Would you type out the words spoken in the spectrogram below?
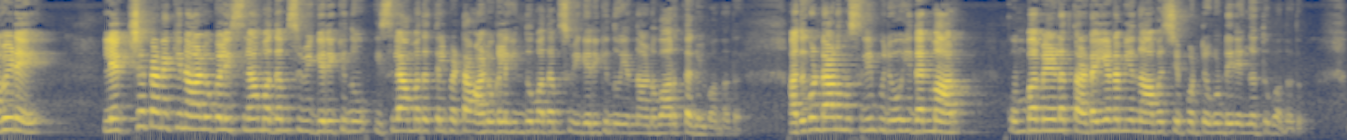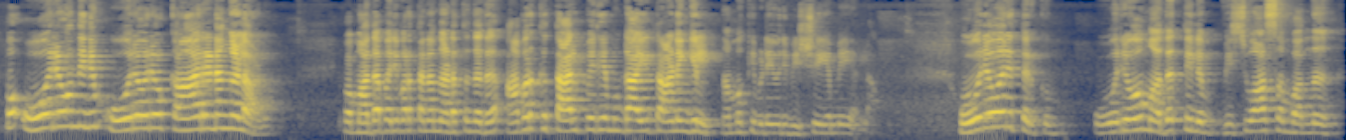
അവിടെ ലക്ഷക്കണക്കിന് ആളുകൾ ഇസ്ലാം മതം സ്വീകരിക്കുന്നു. ഇസ്ലാം മതത്തിൽപ്പെട്ട ആളുകൾ ഹിന്ദു മതം സ്വീകരിക്കുന്നു എന്നാണ് വാർത്തകൾ വന്നത്. അതുകൊണ്ടാണ് മുസ്ലിം പുരോഹിതന്മാർ കുംഭമേള തടയണം എന്ന് ആവശ്യപ്പെട്ടുകൊണ്ട് രംഗത്ത് വന്നത്. അപ്പോൾ ഓരോന്നിനും ഓരോരോ കാരണങ്ങളാണ് ഇപ്പൊ മതപരിവർത്തനം നടത്തുന്നത്. അവർക്ക് താല്പര്യമുണ്ടായിട്ടാണെങ്കിൽ നമുക്കിവിടെ ഒരു വിഷയമേ അല്ല. ഓരോരുത്തർക്കും ഓരോ മതത്തിലും വിശ്വാസം വന്ന്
